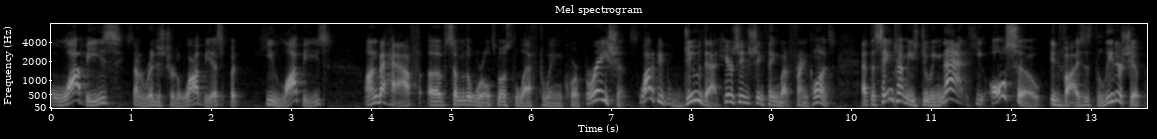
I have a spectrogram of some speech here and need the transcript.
lobbies, he's not a registered lobbyist, but he lobbies on behalf of some of the world's most left wing corporations. A lot of people do that. Here's the interesting thing about Frank Luntz. At the same time he's doing that, he also advises the leadership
